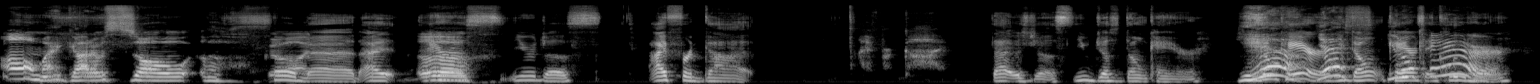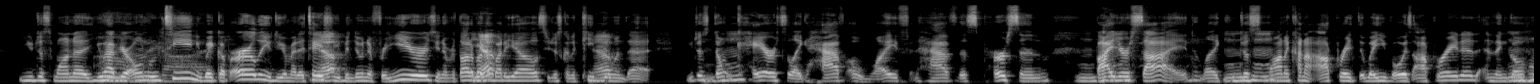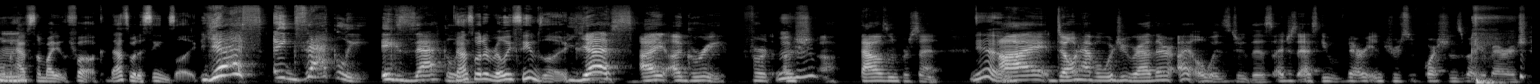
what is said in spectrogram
oh my god, I was so oh so God. mad. I. Airris, you're just I forgot. I forgot. That was just you just don't care. Yeah. You don't care. Yes, you don't you care don't to include her. You just want to. You have your Oh own my routine. You wake up early. You do your meditation. Yep. You've been doing it for years. You never thought about Yep. nobody else. You're just gonna keep Yep. doing that. You just don't Mhm. care to like have a wife and have this person by Mhm. your side. Like you just Mhm. want to kind of operate the way you've always operated, and then go home and have somebody to fuck. That's what it seems like. Yes, exactly. Exactly. That's what it really seems like. Yes, I agree for a, sh- Mhm. a thousand percent. Yeah. I don't have a would you rather. I always do this. I just ask you very intrusive questions about your marriage.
